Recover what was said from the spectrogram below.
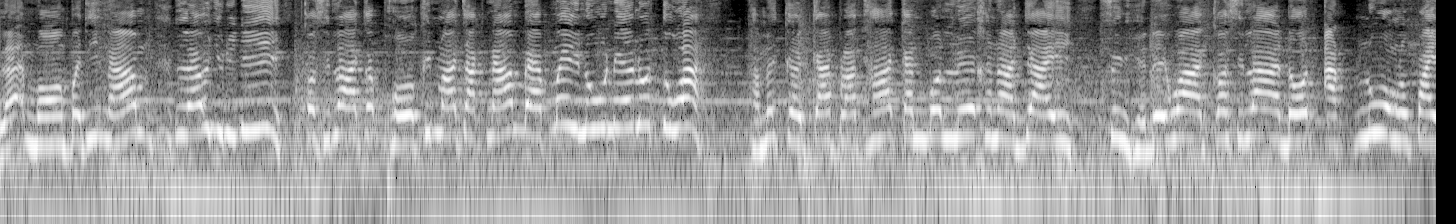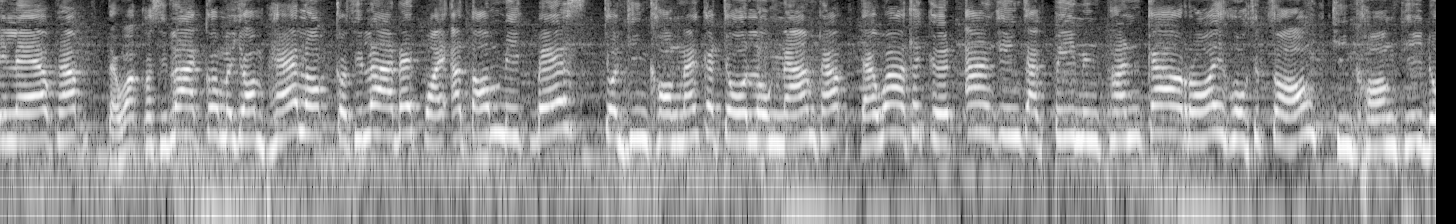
และมองไปที่น้ำแล้วอยู่ดีๆก็ซิล่าก็โผล่ขึ้นมาจากน้ำแบบไม่รู้เนื้อรู้ตัว ทำให้เกิดการประทะกันบนเรือขนาดใหญ่ ซึ่งเห็นได้ว่ากอซิล่าโดนอัดล่วงลงไปแล้วครับ แต่ว่ากอซิล่าก็ไม่ยอมแพ้หรอกกอซิล่าได้ปล่อยอะตอมิกเบส จนคิงคองนั้นกระโจนลงน้ำครับ แต่ว่าถ้าเกิดอ้างอิงจากปี 1962 คิงคองที่โด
